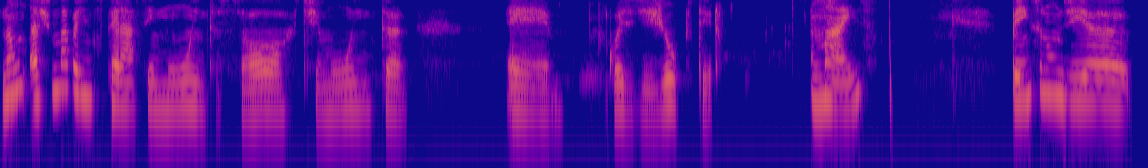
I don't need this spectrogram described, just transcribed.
não, acho que não dá pra gente esperar assim muita sorte, muita é, coisa de Júpiter, mas penso num dia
